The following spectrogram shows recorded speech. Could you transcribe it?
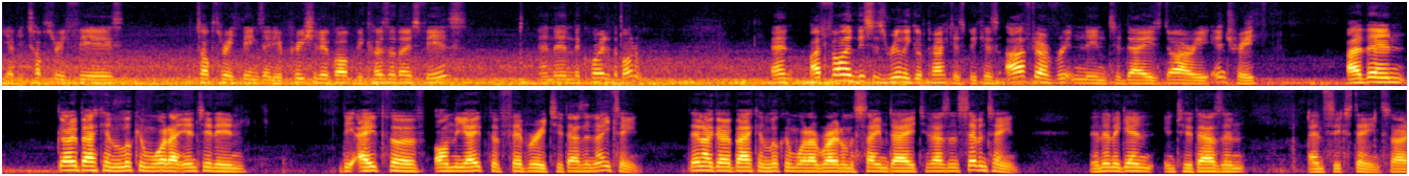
You have your top three fears, the top three things that you're appreciative of because of those fears, and then the quote at the bottom. And I find this is really good practice because after I've written in today's diary entry, I then go back and look at what I entered in the 8th of on the 8th of February 2018. Then I go back and look at what I wrote on the same day 2017. And then again in 2016. So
